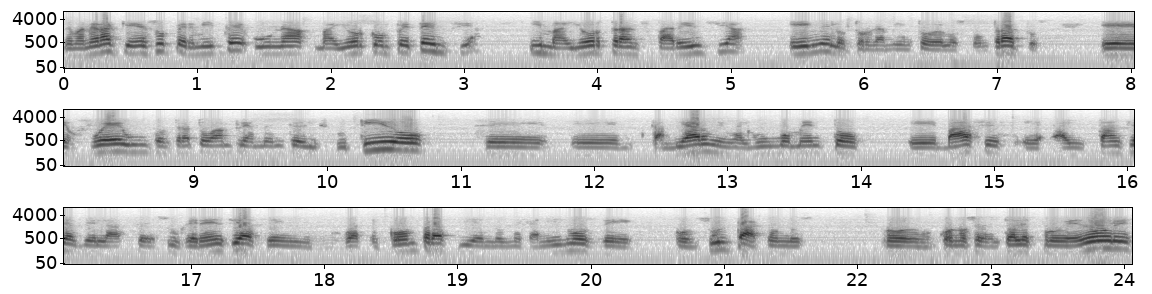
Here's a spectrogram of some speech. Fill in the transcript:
de manera que eso permite una mayor competencia y mayor transparencia en el otorgamiento de los contratos. Eh, fue un contrato ampliamente discutido, se eh, cambiaron en algún momento eh, bases eh, a instancias de las eh, sugerencias en Guatecompras y en los mecanismos de consulta con los con los eventuales proveedores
